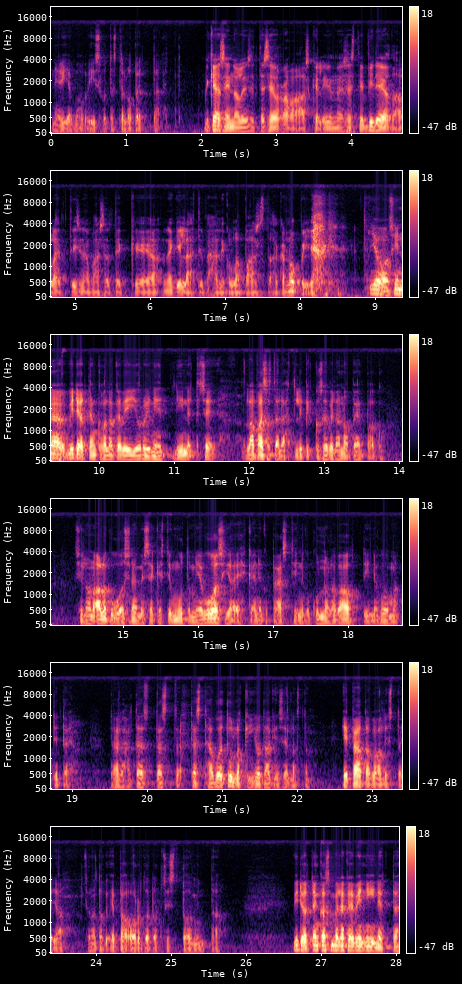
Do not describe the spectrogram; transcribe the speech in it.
neljä vai viisi vuotta sitten lopettaa. Että. Mikä siinä oli sitten seuraava askel? Ilmeisesti videota alettiin siinä vaiheessa tekemään ja nekin lähti vähän niin kuin lapasesta aika nopeaa. Joo, siinä videoiden kohdalla kävi juuri niin, niin että se lapasesta lähti oli pikkusen vielä nopeampaa kuin silloin alkuvuosina, missä kesti muutamia vuosia ehkä ennen kuin päästiin niin kuin kunnolla vauhtiin ja huomattiin, että täällähän tästä, tästä, tästähän voi tullakin jotakin sellaista epätavallista ja sanotaanko epäortodoksista toimintaa. Videoiden kanssa meillä kävi niin, että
